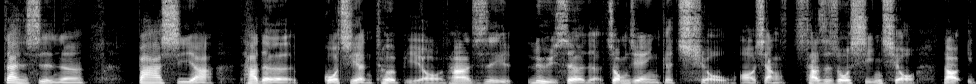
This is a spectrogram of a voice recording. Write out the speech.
但是呢，巴西啊，它的国旗很特别哦，它是绿色的，中间一个球哦，想它是说星球，然后一。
